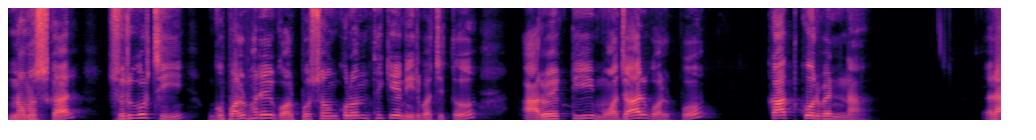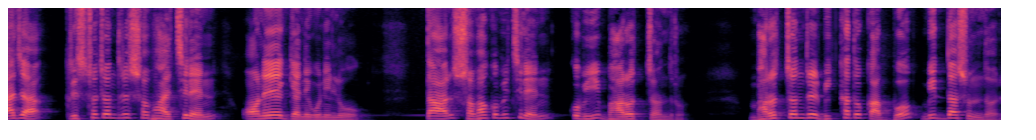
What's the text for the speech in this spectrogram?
নমস্কার, শুরু করছি গোপাল ভাঁড়ের গল্প সংকলন থেকে নির্বাচিত আরও একটি মজার গল্প, কাত করবেন না। রাজা কৃষ্ণচন্দ্রের সভায় ছিলেন অনেক জ্ঞানীগুণী লোক। তার সভাকবি ছিলেন কবি ভারতচন্দ্র। ভারতচন্দ্রের বিখ্যাত কাব্য বিদ্যাসুন্দর।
